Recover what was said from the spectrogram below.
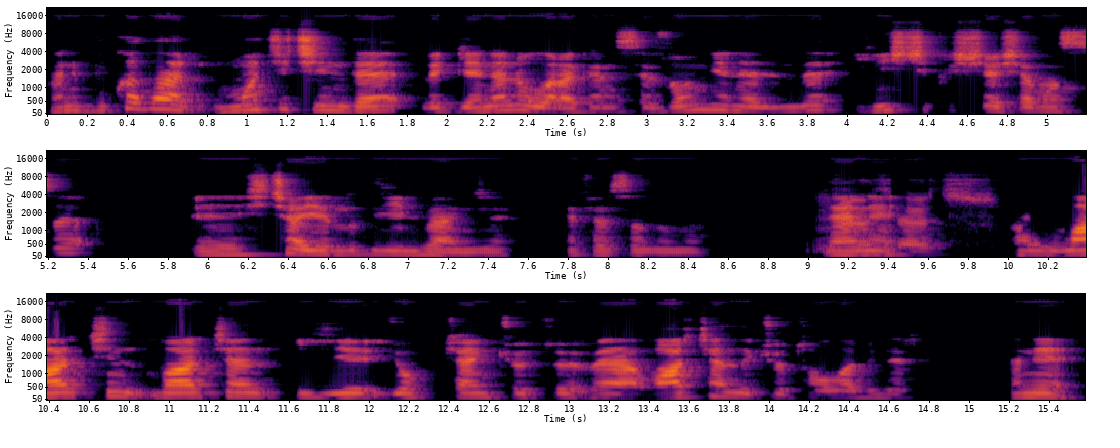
hani bu kadar maç içinde ve genel olarak hani sezon genelinde iniş çıkış yaşaması e, hiç hayırlı değil bence Efes adına. Yani evet, evet. Hani Larkin varken iyi, yokken kötü veya varken de kötü olabilir. Hani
